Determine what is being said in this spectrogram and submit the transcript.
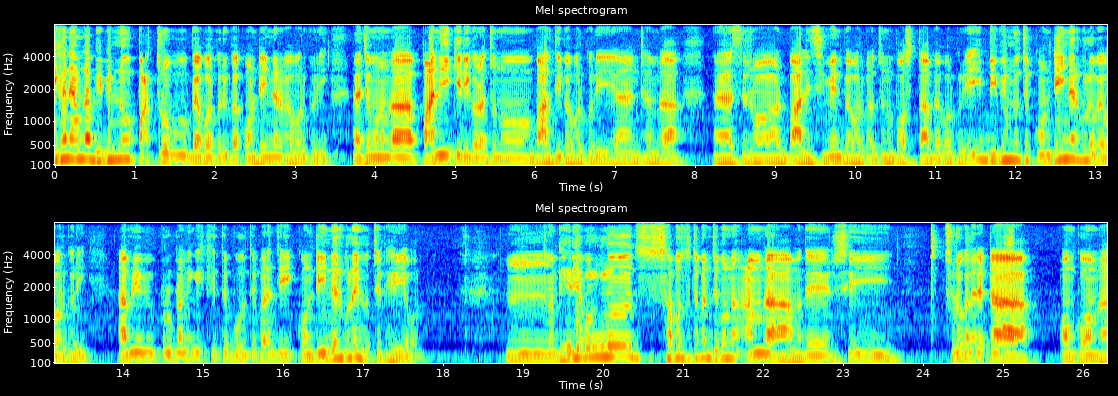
এখানে আমরা বিভিন্ন পাত্র ব্যবহার করি বা কন্টেইনার ব্যবহার করি। যেমন আমরা পানি ক্যারি করার জন্য বালতি ব্যবহার করি অ্যান্ড আমরা রড বালি সিমেন্ট ব্যবহার করার জন্য বস্তা ব্যবহার করি। এই বিভিন্ন যে কন্টেইনারগুলো ব্যবহার করি আপনি প্রোগ্রামিংয়ের ক্ষেত্রে বলতে পারেন যে এই কন্টেইনারগুলোই হচ্ছে ভেরিয়েবল ভেরিয়েবলগুলো সাপোজ হতে পারেন যেমন আমরা, আমাদের সেই ছোটোকালের একটা অঙ্ক আমরা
